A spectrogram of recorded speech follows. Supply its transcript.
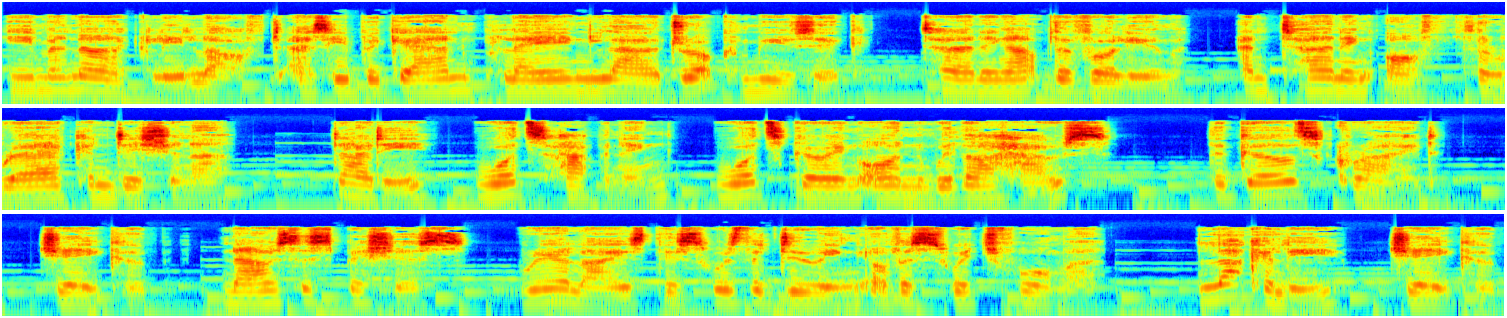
He maniacally laughed as he began playing loud rock music, turning up the volume, and turning off the air conditioner. Daddy, what's happening? What's going on with our house? The girls cried. Jacob, now suspicious, realized this was the doing of a switch former. Luckily, Jacob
